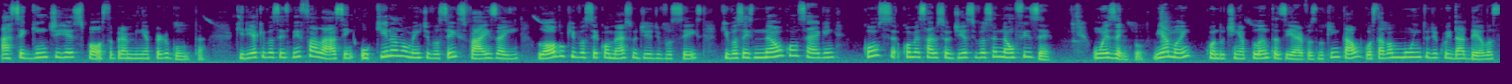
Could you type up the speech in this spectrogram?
a seguinte resposta para minha pergunta. Queria que vocês me falassem o que normalmente vocês faz aí, logo que você começa o dia de vocês, que vocês não conseguem começar o seu dia se você não fizer. Um exemplo: minha mãe, quando tinha plantas e ervas no quintal, gostava muito de cuidar delas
